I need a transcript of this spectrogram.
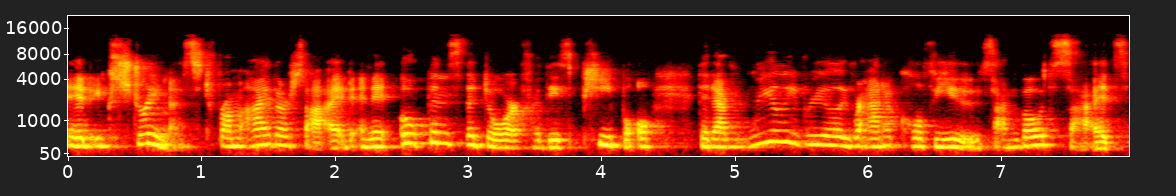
an extremist from either side, and it opens the door for these people that have really, really radical views on both sides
